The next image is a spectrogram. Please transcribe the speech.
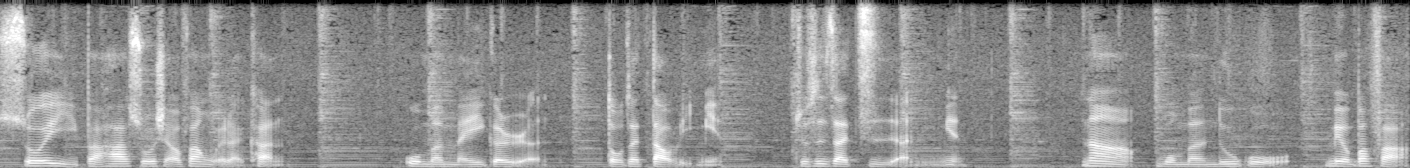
所以把它缩小范围来看，我们每一个人都在道里面，就是在自然里面。那我们如果没有办法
